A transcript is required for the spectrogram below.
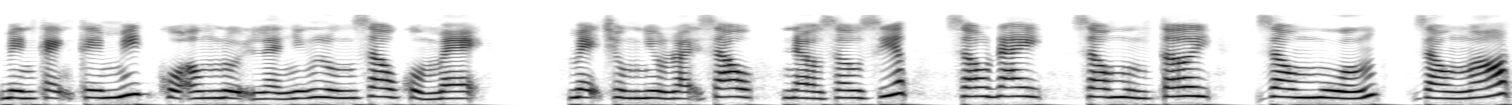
Bên cạnh cây mít của ông nội là những luống rau của mẹ. Mẹ trồng nhiều loại rau, nào rau diếp, rau đay, rau mùng tơi, rau muống, rau ngót.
